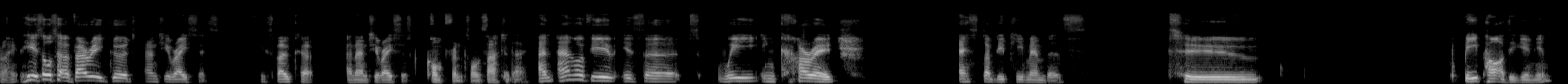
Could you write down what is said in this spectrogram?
right? He is also a very good anti-racist. He spoke at an anti-racist conference on Saturday. And our view is that we encourage SWP members to be part of the union,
